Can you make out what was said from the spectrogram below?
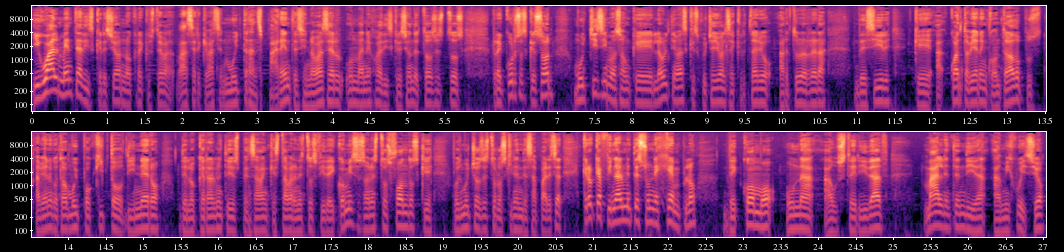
igualmente a discreción, no creo que usted va, a hacer que va a ser muy transparente, sino va a ser un manejo a discreción de todos estos recursos que son muchísimos, aunque la última vez que escuché yo al secretario Arturo Herrera decir que ah, cuánto habían encontrado, pues habían encontrado muy poquito dinero de lo que realmente ellos pensaban que estaban en estos fideicomisos, son estos fondos que pues muchos de estos los quieren desaparecer. Creo que finalmente es un ejemplo de cómo una austeridad mal entendida, a mi juicio,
